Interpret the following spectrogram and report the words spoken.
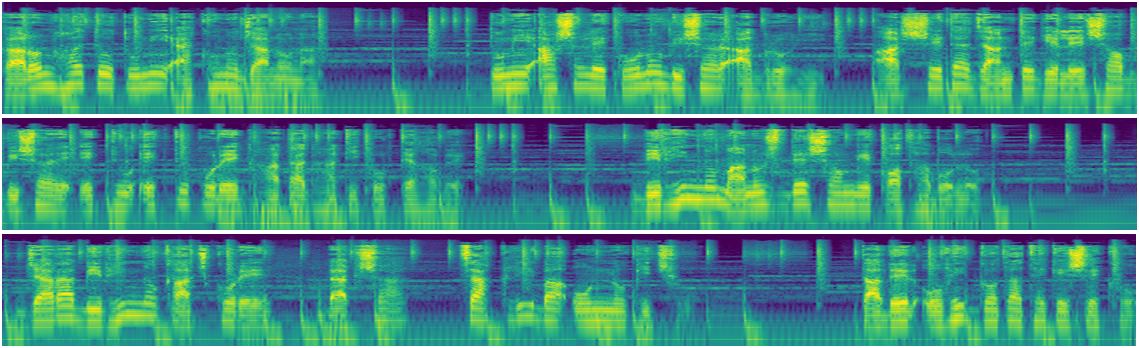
কারণ হয়তো তুমি এখনও জানো না। তুমি আসলে কোনো বিষয়ে আগ্রহী, আর সেটা জানতে গেলে সব বিষয়ে একটু একটু করে ঘাঁটাঘাঁটি করতে হবে। বিভিন্ন মানুষদের সঙ্গে কথা বলো। যারা বিভিন্ন কাজ করে, ব্যবসা, চাকরি বা অন্য কিছু। তাদের অভিজ্ঞতা থেকে শেখো।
